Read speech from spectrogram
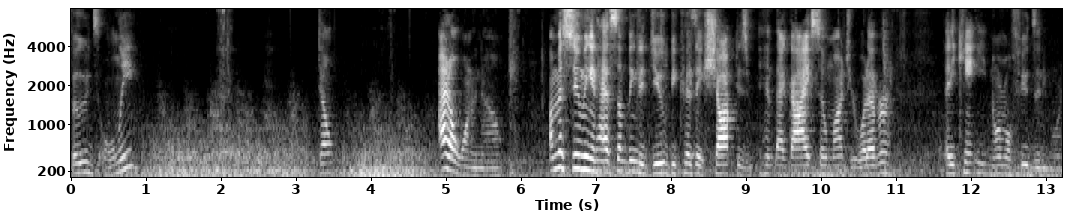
foods only? Don't I don't want to know. I'm assuming it has something to do because they shocked his him, that guy so much or whatever that he can't eat normal foods anymore.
